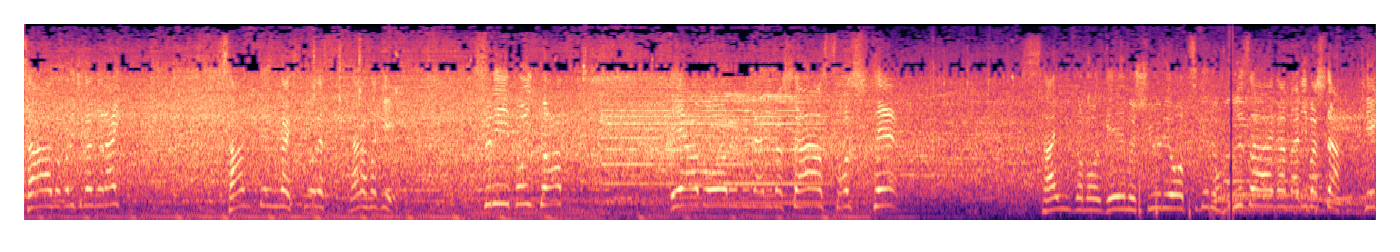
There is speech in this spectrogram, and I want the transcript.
さあ残り時間がない。3点が必要です。長崎。スリーポイント。エアボールになりました。そして最後のゲーム終了を告げるブザーが鳴りました。激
